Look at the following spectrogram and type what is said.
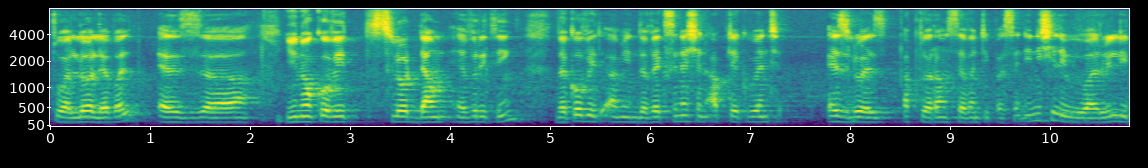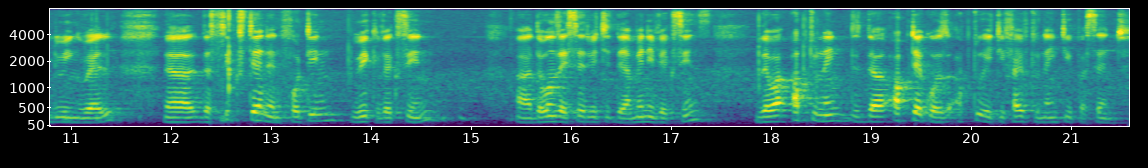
to a low level as uh, you know COVID slowed down everything. The COVID, I mean, the vaccination uptake went as low as up to around 70%. Initially, we were really doing well. Uh, the 6, 10, and 14 week vaccine, uh, the ones I said, which there are many vaccines, they were up to 90, the uptake was up to 85 to 90%.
